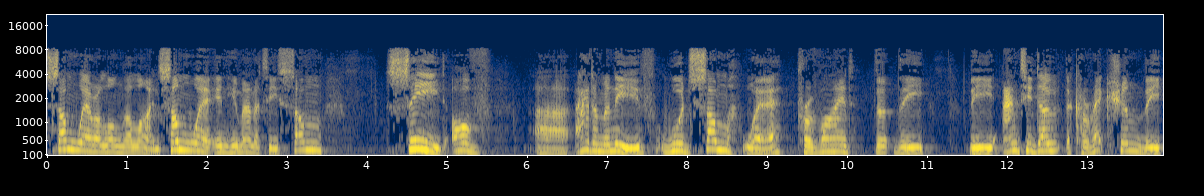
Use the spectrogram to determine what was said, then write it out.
somewhere along the line, somewhere in humanity, some seed of uh, Adam and Eve would somewhere provide the, the, the antidote, the correction, the,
